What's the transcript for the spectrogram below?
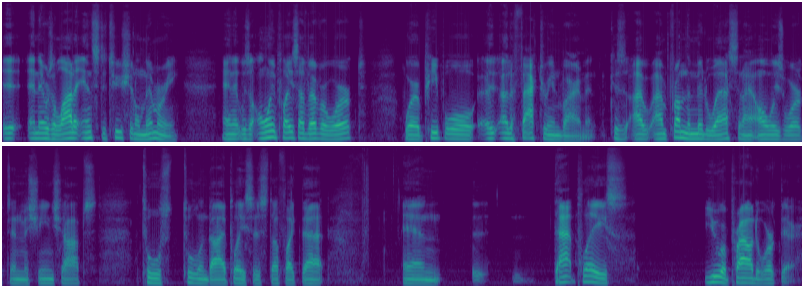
it, and there was a lot of institutional memory, and it was the only place I've ever worked where people at a factory environment because I'm from the Midwest and I always worked in machine shops, tools, tool and die places, stuff like that, and uh, that place, you were proud to work there,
